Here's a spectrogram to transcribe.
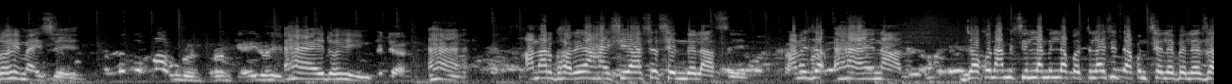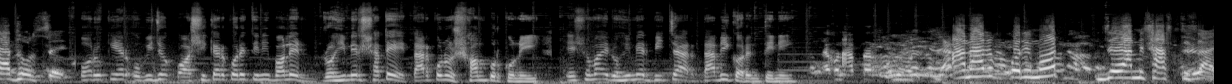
রহিম আইসে হ্যাঁ এই রহিম। হ্যাঁ। আমার ঘরে হাসি আছে স্যান্ডেল আছে আমি হ্যাঁ না। যখন আমি চিল্লামিল্লা করতে লাগছি তখন ছেলে পেলে যা ধরছে। পরকীয়ার অভিযোগ অস্বীকার করে তিনি বলেন রহিমের সাথে তার কোনো সম্পর্ক নেই। এ সময় রহিমের বিচার দাবি করেন তিনি। আমার পরিমত যে আমি শাস্তি চাই।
